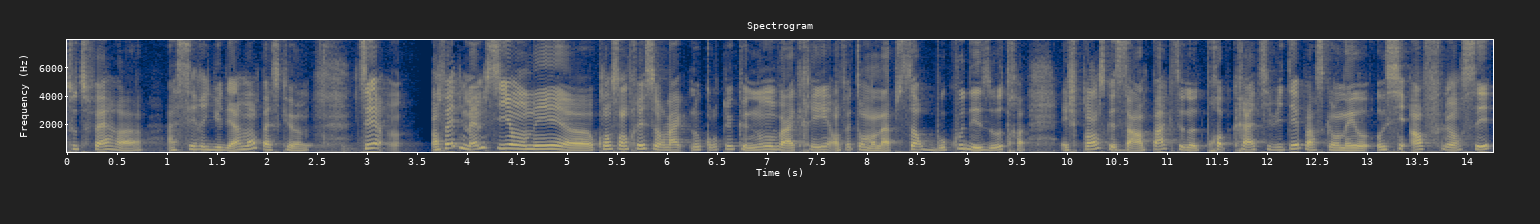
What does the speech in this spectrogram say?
toutes faire euh, assez régulièrement parce que, tu sais, en fait, même si on est concentré sur le contenu que nous, on va créer, en fait, on en absorbe beaucoup des autres. Et je pense que ça impacte notre propre créativité parce qu'on est aussi influencé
